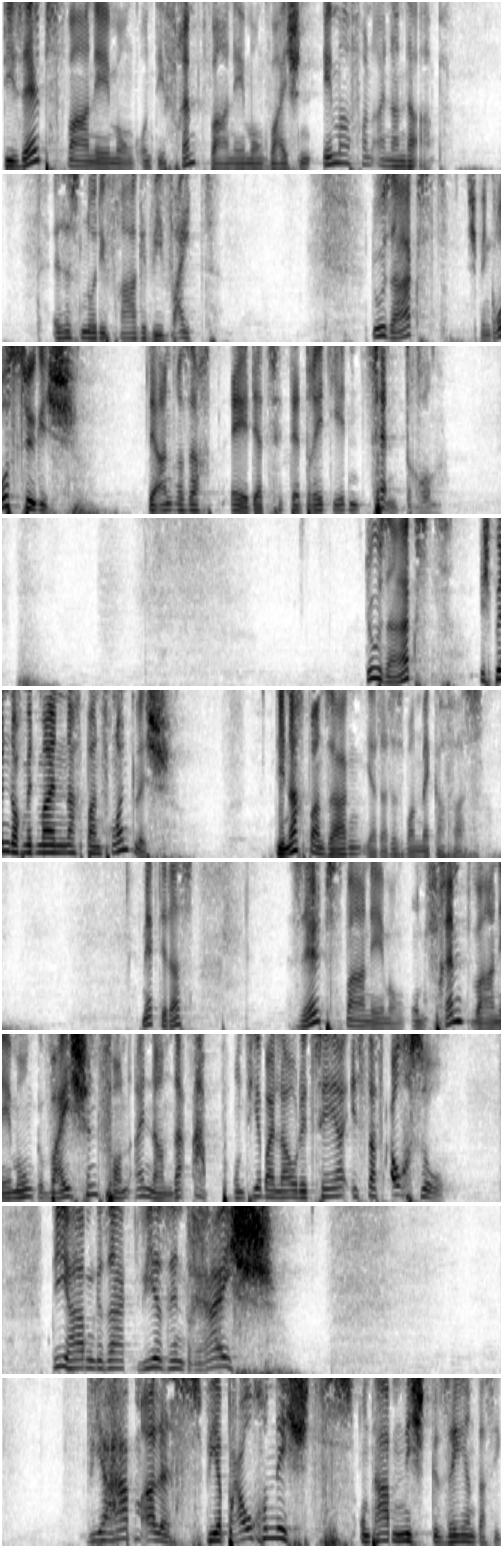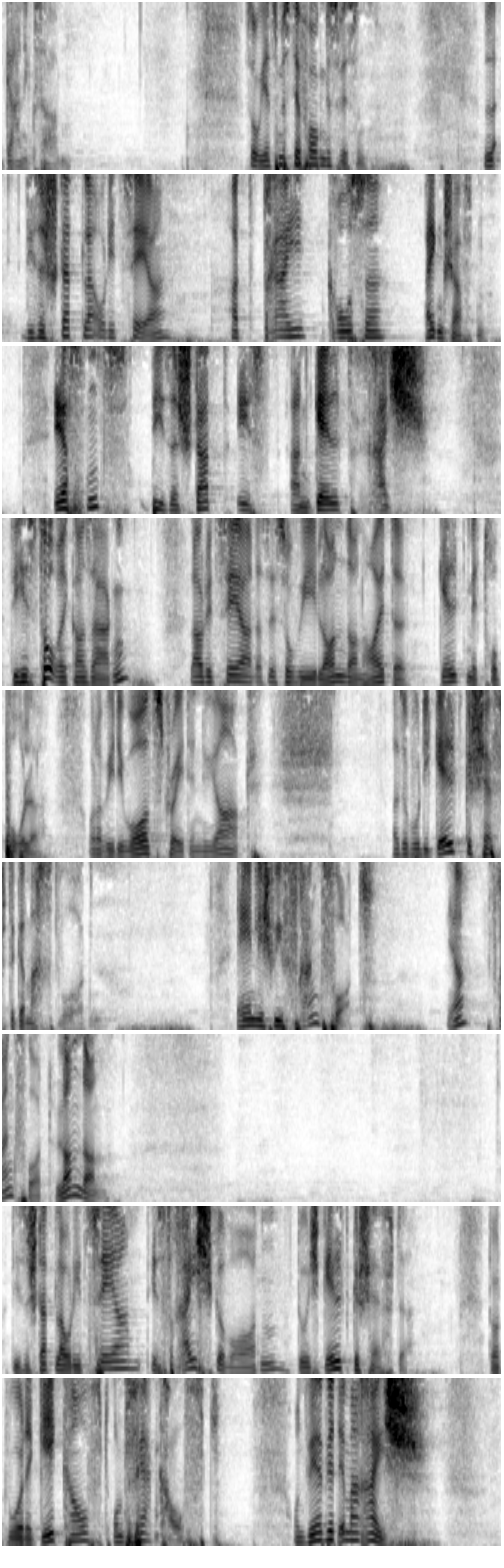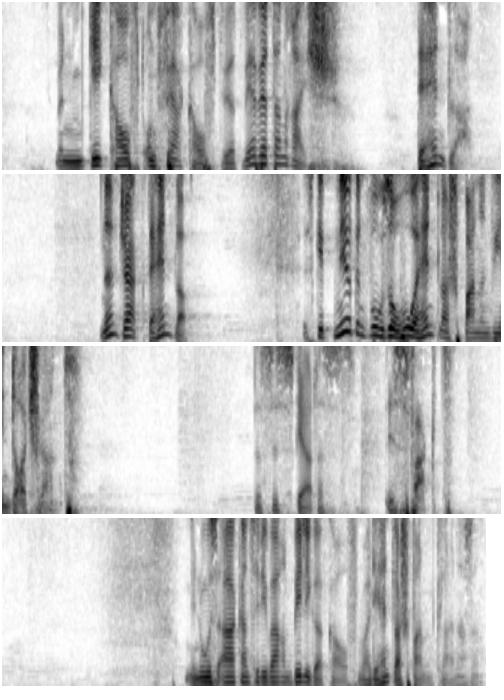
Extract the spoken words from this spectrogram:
Die Selbstwahrnehmung und die Fremdwahrnehmung weichen immer voneinander ab. Es ist nur die Frage, wie weit. Du sagst, ich bin großzügig. Der andere sagt, ey, der, der dreht jeden Cent rum. Du sagst, ich bin doch mit meinen Nachbarn freundlich. Die Nachbarn sagen, ja, das ist aber ein Meckerfass. Merkt ihr das? Selbstwahrnehmung und Fremdwahrnehmung weichen voneinander ab. Und hier bei Laodicea ist das auch so. Die haben gesagt, wir sind reich. Wir haben alles. Wir brauchen nichts und haben nicht gesehen, dass sie gar nichts haben. So, jetzt müsst ihr Folgendes wissen. Diese Stadt Laodicea hat drei große Eigenschaften. Erstens, diese Stadt ist an Geld reich. Die Historiker sagen, Laodicea, das ist so wie London heute, Geldmetropole oder wie die Wall Street in New York, also wo die Geldgeschäfte gemacht wurden. Ähnlich wie Frankfurt, ja, Frankfurt, London. Diese Stadt Laodicea ist reich geworden durch Geldgeschäfte. Dort wurde gekauft und verkauft. Und wer wird immer reich? Wenn gekauft und verkauft wird, wer wird dann reich? Der Händler. Ne, Jack, der Händler. Es gibt nirgendwo so hohe Händlerspannen wie in Deutschland. Das ist, ja, das ist Fakt. In den USA kannst du die Waren billiger kaufen, weil die Händlerspannen kleiner sind.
